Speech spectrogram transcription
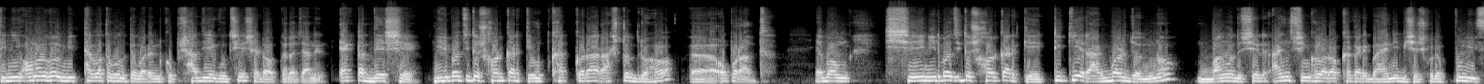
তিনি অনর্গল মিথ্যা কথা বলতে পারেন, খুব সাজিয়ে গুছিয়ে সেটা আপনারা জানেন। একটা দেশে নির্বাচিত সরকারকে উৎখাত করা রাষ্ট্রদ্রোহ অপরাধ এবং সেই নির্বাচিত সরকারকে টিকিয়ে রাখবার জন্য বাংলাদেশের আইন শৃঙ্খলা রক্ষাকারী বাহিনী, বিশেষ করে পুলিশ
